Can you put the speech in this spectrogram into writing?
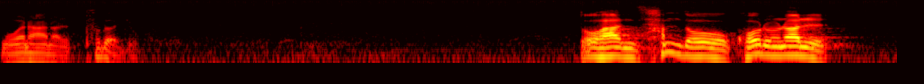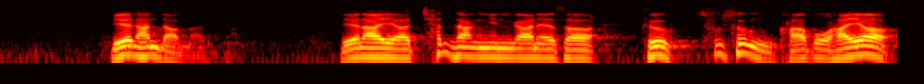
원한을 풀어주고 또한 삼도 고른을 면한단 말이죠. 면하여 천상인간에서 득 수승 가보하여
